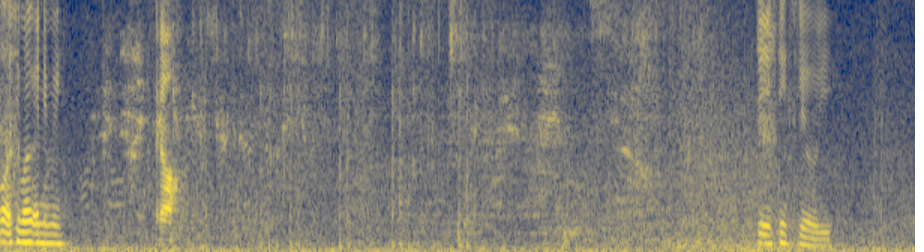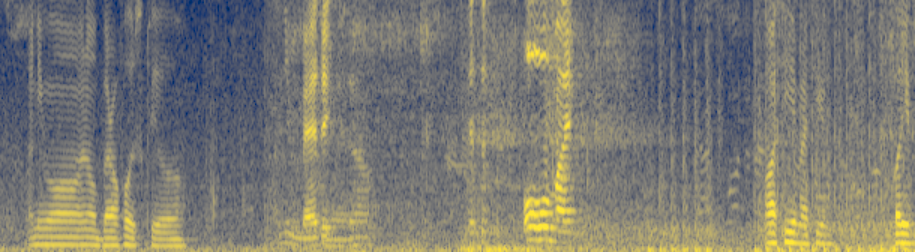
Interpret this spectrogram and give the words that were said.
Oh, I see one enemy. Yeah. Okay, things clear already. Any more? No, Barrel is clear. Any medics? Yeah. There's a oh my. Oh, I see him, I see him. Got him.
